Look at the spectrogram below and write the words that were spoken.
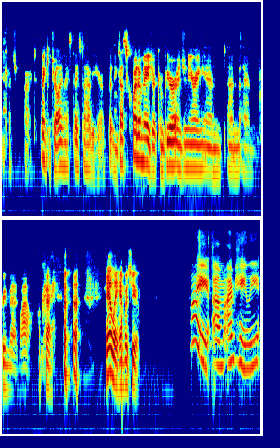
Yeah. Gotcha. All right. Thank you, Charly. Nice, nice to have you here. But that's quite a major computer engineering and and, and pre med. Wow. Okay. Hailey, how about you? Hi, um, I'm Hailey.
